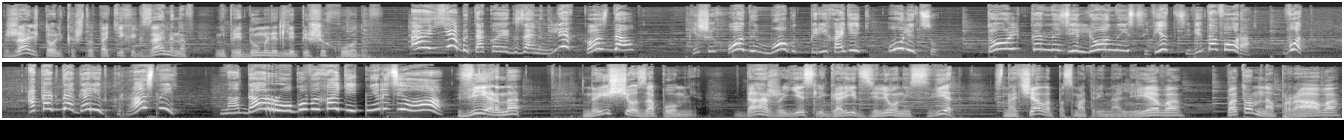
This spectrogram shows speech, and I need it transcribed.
Жаль только, что таких экзаменов не придумали для пешеходов. А я бы такой экзамен легко сдал. Пешеходы могут переходить улицу только на зеленый свет светофора. Вот. А когда горит красный, на дорогу выходить нельзя. Верно. Но еще запомни, даже если горит зеленый свет, сначала посмотри налево, потом направо.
